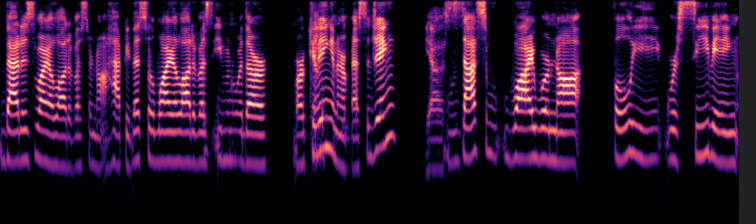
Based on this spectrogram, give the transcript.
that is why a lot of us are not happy. That's why a lot of us, even with our marketing and our messaging, Yes. that's why we're not fully receiving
